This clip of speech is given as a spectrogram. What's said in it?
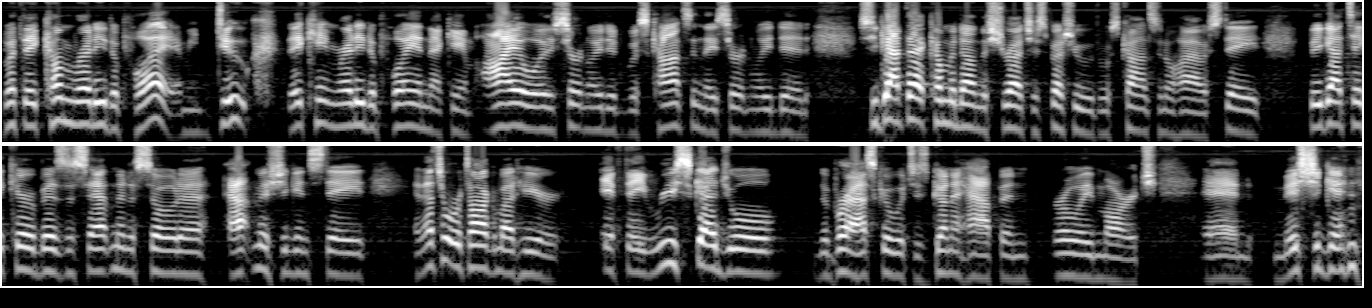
But they come ready to play. I mean, Duke, they came ready to play in that game. Iowa certainly did. Wisconsin, they certainly did. So you got that coming down the stretch, especially with Wisconsin, Ohio State. But you got to take care of business at Minnesota, at Michigan State. And that's what we're talking about here. If they reschedule Nebraska, which is going to happen early March, and Michigan,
